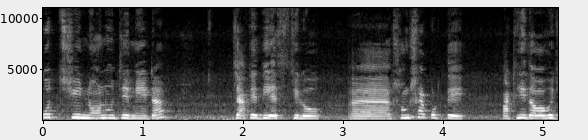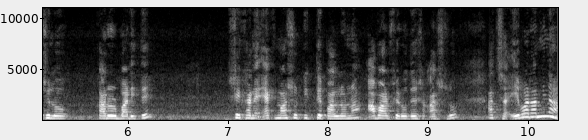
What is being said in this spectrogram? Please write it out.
কচ্ছি নন যে মেয়েটা, যাকে দিয়ে এসেছিল সংসার করতে পাঠিয়ে দেওয়া হয়েছিল কারোর বাড়িতে, সেখানে এক মাসও টিকতে পারল না, আবার ফেরত আসলো। আচ্ছা এবার আমি না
